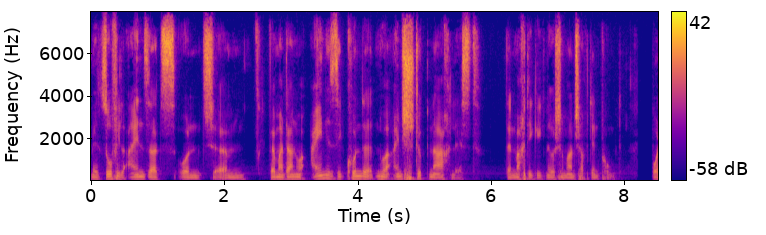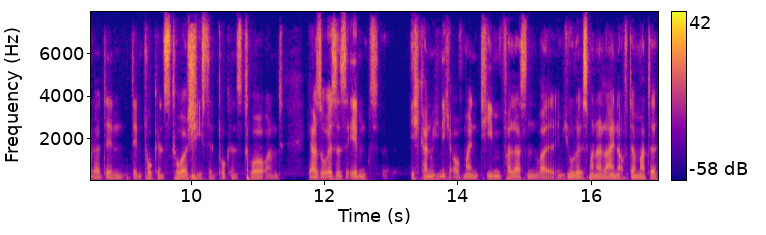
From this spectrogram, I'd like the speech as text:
mit so viel Einsatz. Und ähm, wenn man da nur eine Sekunde, nur ein Stück nachlässt, dann macht die gegnerische Mannschaft den Punkt. Oder den, den Puck ins Tor, schießt den Puck ins Tor. Und ja, so ist es eben. Ich kann mich nicht auf mein Team verlassen, weil im Judo ist man allein auf der Matte.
